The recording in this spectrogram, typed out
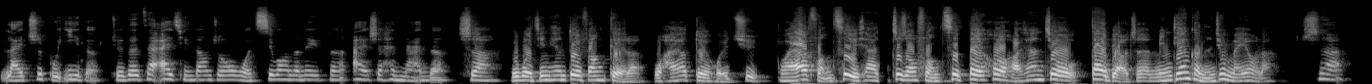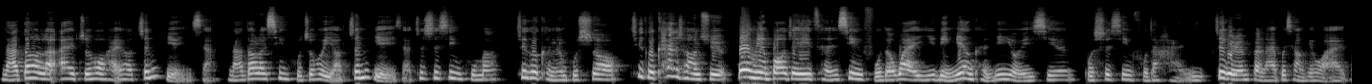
来之不易的，觉得在爱情当中，我期望的那份爱是很难的。是啊，如果今天对方给了，我还要怼回去，我还要讽刺一下，这种讽刺背后好像就代表着明天可能就没有了。是啊，拿到了爱之后还要甄别一下，拿到了幸福之后也要甄别一下，这是幸福吗？这个可能不是哦。这个看上去外面包着一层幸福的外衣，里面肯定有一些不是幸福的含义。这个人本来不想给我爱的，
